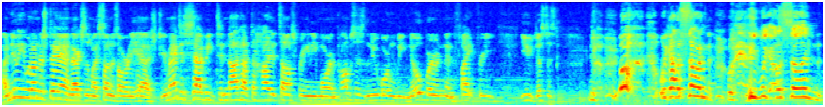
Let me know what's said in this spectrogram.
I knew you would understand. Actually, my son is already hatched. Your mantis is happy to not have to hide its offspring anymore and promises the newborn will be no burden and fight for you just as... we got a son! we got a son!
